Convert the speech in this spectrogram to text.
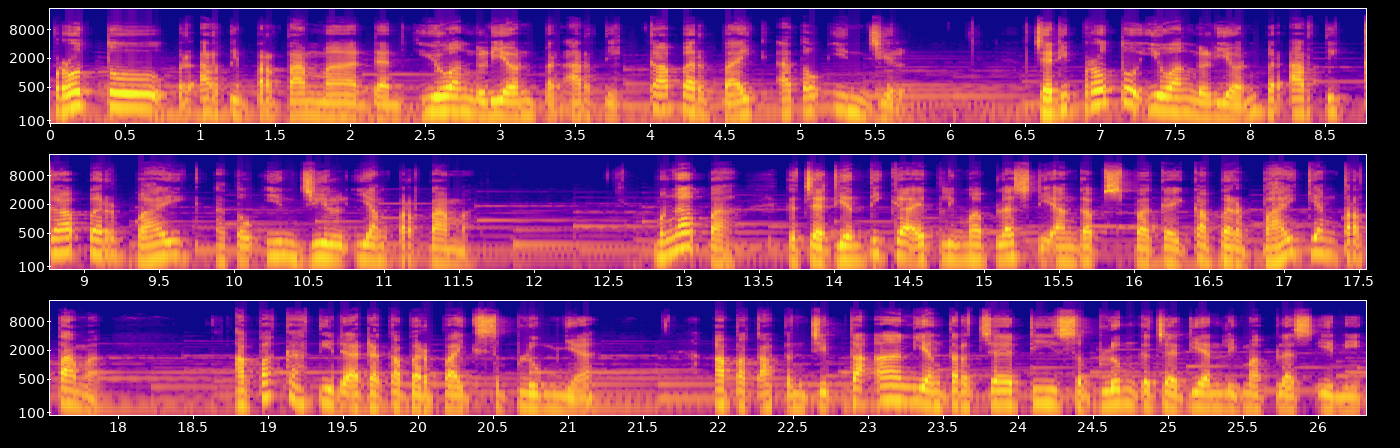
Proto berarti pertama dan evangelion berarti kabar baik atau Injil jadi proto evangelion berarti kabar baik atau Injil yang pertama. Mengapa kejadian 3 ayat 15 dianggap sebagai kabar baik yang pertama? Apakah tidak ada kabar baik sebelumnya? Apakah penciptaan yang terjadi sebelum kejadian 15 ini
